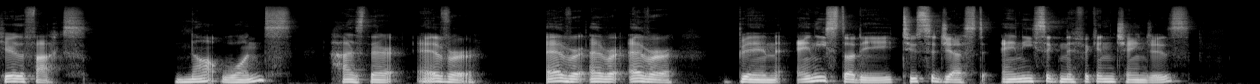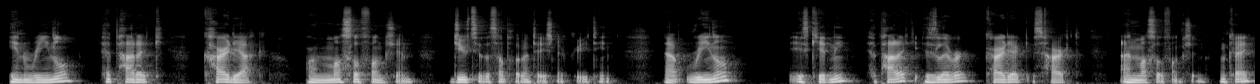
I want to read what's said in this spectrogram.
here are the facts. Not once has there ever, ever, ever, ever been any study to suggest any significant changes in renal, hepatic, cardiac, or muscle function due to the supplementation of creatine. Now, renal is kidney, hepatic is liver, cardiac is heart, and muscle function. Okay,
